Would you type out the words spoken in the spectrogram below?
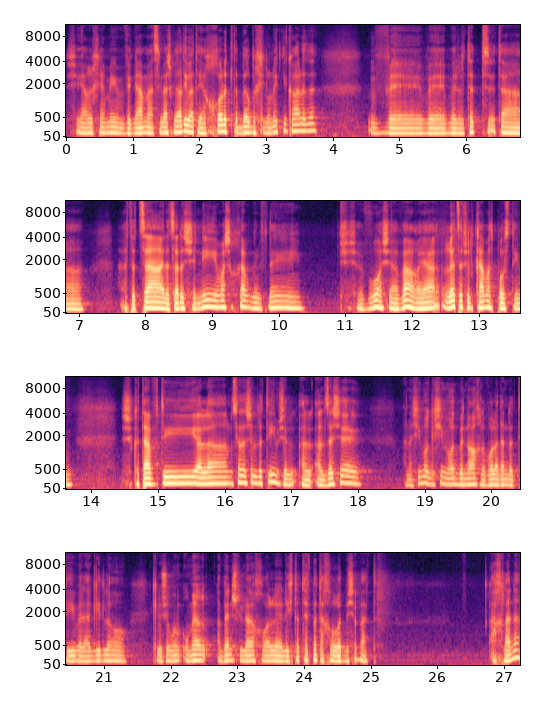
שיאריך ימים, וגם מהסביבה שגדלתי בה, את היכולת לדבר בחילונית נקרא לזה, ו- ו- ולתת את ההצצה אל הצד השני, ממש עכשיו, גם לפני שבוע שעבר, היה רצף של כמה פוסטים שכתבתי על הנושא הזה של דתיים, של, על, על זה שאנשים מרגישים מאוד בנוח לבוא לאדם דתי ולהגיד לו, כאילו שהוא אומר, הבן שלי לא יכול אה, להשתתף בתחרויות בשבת. הכלנה,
